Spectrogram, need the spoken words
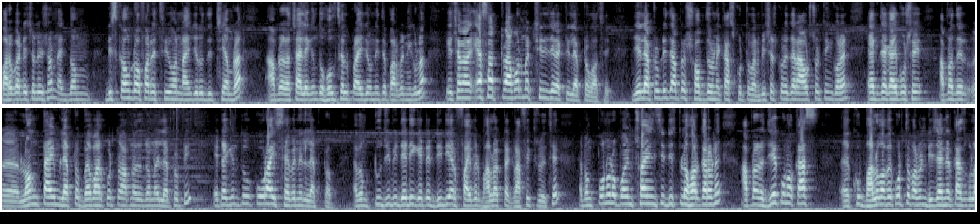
ফারুকাটি সলিউশন একদম ডিসকাউন্ট অফারে থ্রি ওয়ান নাইন জিরো দিচ্ছি আমরা। আপনারা চাইলে কিন্তু হোলসেল প্রাইজেও নিতে পারবেন এগুলো। এছাড়া এসআর ট্রাভেল ম্যাট সিরিজের একটি ল্যাপটপ আছে। যে ল্যাপটপটিতে আপনার সব ধরনের কাজ করতে পারেন। বিশেষ করে যারা আউটসোর্সিং করেন, এক জায়গায় বসে আপনাদের লং টাইম ল্যাপটপ ব্যবহার করতে আপনাদের জন্য এই ল্যাপটপটি এটা কিন্তু কোরাই সেভেনের ল্যাপটপ এবং টু জিবি ডেডিকেটেড ডিডিআর ফাইভের ভালো একটা গ্রাফিক্স রয়েছে এবং পনেরো পয়েন্ট ছয় ইঞ্চি ডিসপ্লে হওয়ার কারণে আপনারা যে কোনো কাজ খুব ভালোভাবে করতে পারবেন ডিজাইনের কাজগুলো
